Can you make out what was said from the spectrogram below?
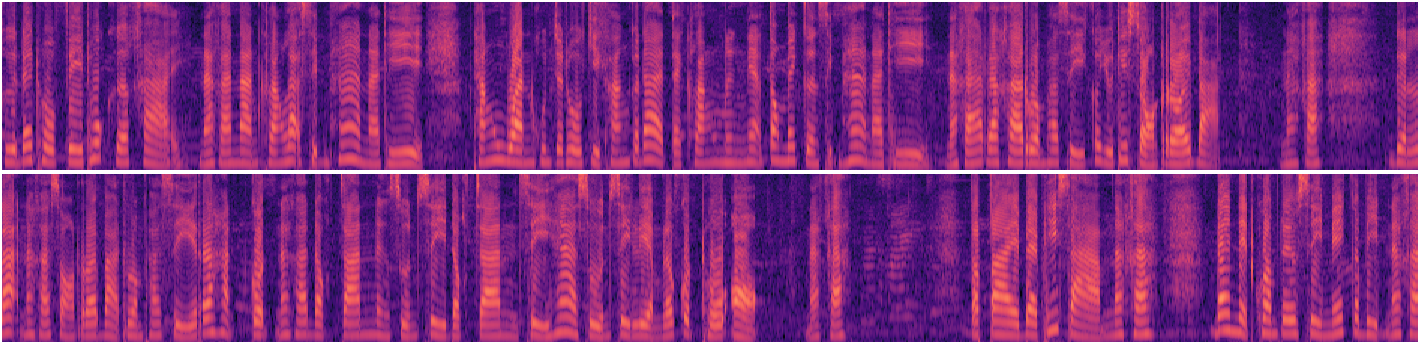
คือได้โทรฟรีทุกเครือข่ายนะคะ นานครั้งละ 15 นาที ทั้งวันคุณจะโทรกี่ครั้งก็ได้ แต่ครั้งหนึ่งเนี่ยต้องไม่เกิน 15 นาทีนะคะ ราคารวมภาษีก็อยู่ที่ 200 บาทนะคะ เดือนละนะคะ 200 บาทรวมภาษีรหัสกดนะคะ ดอกจัน 104 ดอกจัน 450 สี่เหลี่ยมแล้วกดโทรออกนะคะ ต่อไปแบบที่ 3 นะคะ ได้เน็ตความเร็ว 4 เมกะบิตนะคะ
